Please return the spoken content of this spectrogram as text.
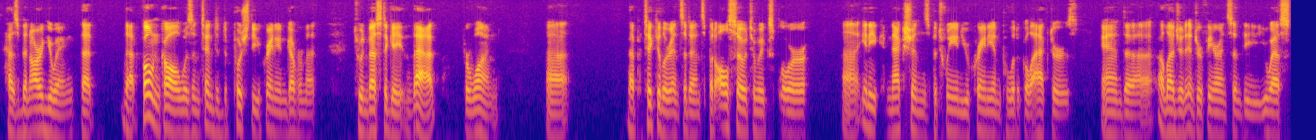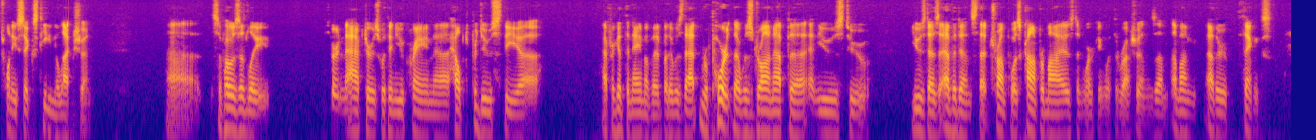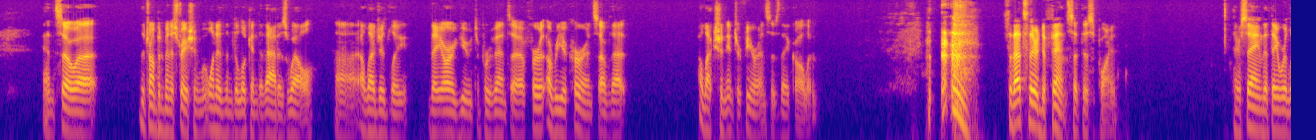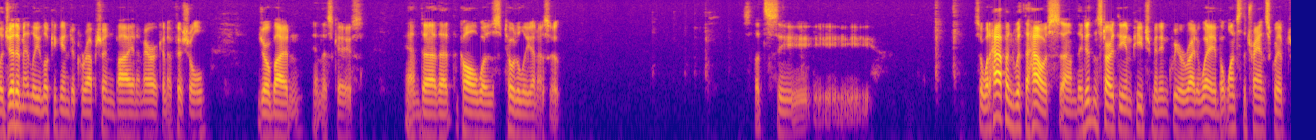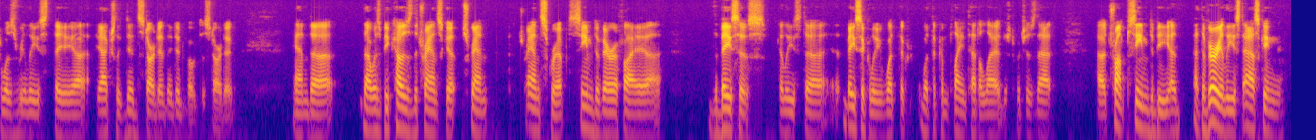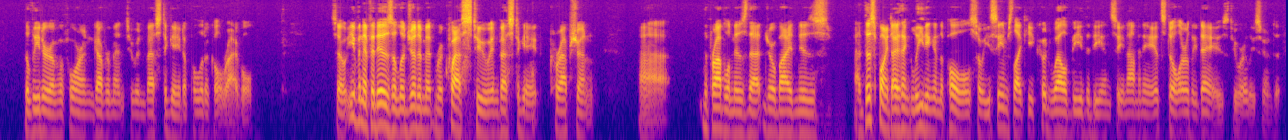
has been arguing that that phone call was intended to push the Ukrainian government to investigate that, for one, uh, that particular incident, but also to explore uh, any connections between Ukrainian political actors and uh, alleged interference in the U.S. 2016 election. Uh, supposedly, certain actors within Ukraine uh, helped produce the uh, I forget the name of it, but it was that report that was drawn up uh, and used to used as evidence that Trump was compromised and working with the Russians, um, among other things. And so uh, the Trump administration wanted them to look into that as well. Allegedly, they argue to prevent a, a reoccurrence of that election interference, as they call it. so that's their defense at this point. They're saying that they were legitimately looking into corruption by an American official, Joe Biden in this case, and uh, that the call was totally innocent. So let's see. So what happened with the House? Um, they didn't start the impeachment inquiry right away, but once the transcript was released, they, uh, they actually did start it. They did vote to start it, and uh, that was because the transcript transcript seemed to verify uh, the basis, at least uh, basically what the what the complaint had alleged, which is that uh, Trump seemed to be, at, at, the very least, asking the leader of a foreign government to investigate a political rival. So even if it is a legitimate request to investigate corruption, uh, the problem is that Joe Biden is, at this point, I think, leading in the polls. So he seems like he could well be the DNC nominee. It's still early days, too early soon to,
